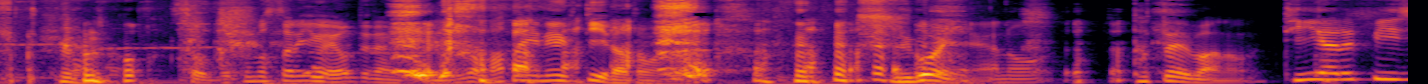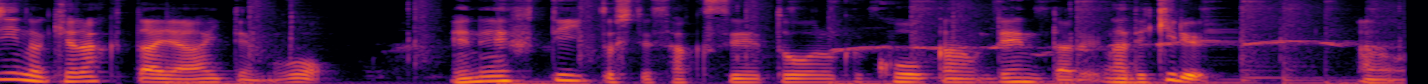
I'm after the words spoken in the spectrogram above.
そう僕もそれ今読んでたんですけど今。また NFT だと思ってすごいね。あの例えばあの TRPG のキャラクターやアイテムを NFT として作成登録交換レンタルができるあの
